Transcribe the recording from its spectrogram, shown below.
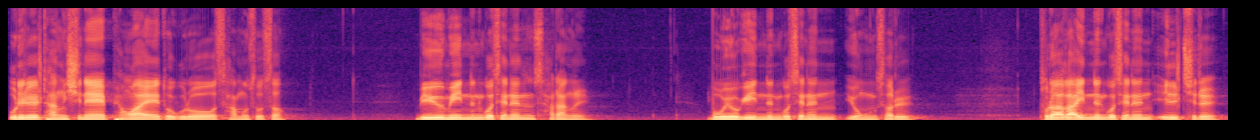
우리를 당신의 평화의 도구로 삼으소서. 미움이 있는 곳에는 사랑을, 모욕이 있는 곳에는 용서를, 불화가 있는 곳에는 일치를,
